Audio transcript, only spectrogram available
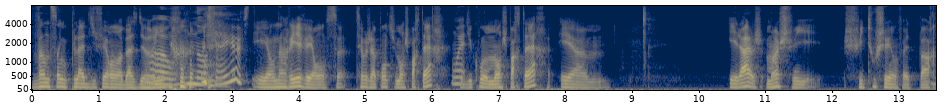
25 plats différents à base de riz. non, sérieux Et on arrive et on se... Tu sais, au Japon, tu manges par terre. Et du coup, on mange par terre. Et, et là, moi, je suis, je suis touché en fait par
